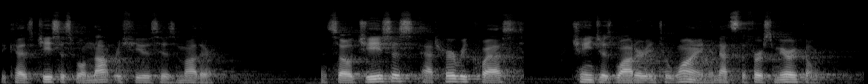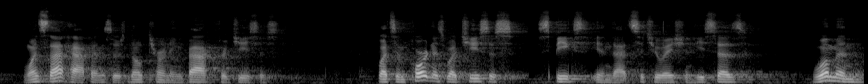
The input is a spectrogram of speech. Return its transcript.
because Jesus will not refuse his mother. And so Jesus, at her request, changes water into wine, and that's the first miracle. Once that happens, there's no turning back for Jesus. What's important is what Jesus speaks in that situation. He says, Woman,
